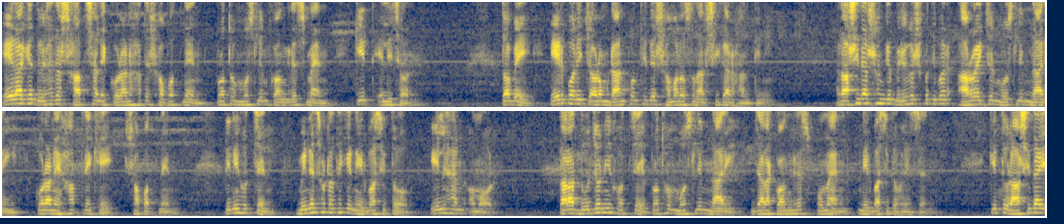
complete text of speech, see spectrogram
এর আগে দুই হাজার সাত সালে কোরআন হাতে শপথ নেন প্রথম মুসলিম কংগ্রেসম্যান কিত এলিসন। তবে এরপরই চরম ডানপন্থীদের সমালোচনার শিকার হন তিনি। রাশিদার সঙ্গে বৃহস্পতিবার আরও একজন মুসলিম নারী কোরআনে হাত রেখে শপথ নেন। তিনি হচ্ছেন মিনেসোটা থেকে নির্বাসিত ইলহান অমর তারা দুজনই হচ্ছে প্রথম মুসলিম নারী যারা কংগ্রেস ওম্যান নির্বাচিত হয়েছেন। কিন্তু রাশিদাই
